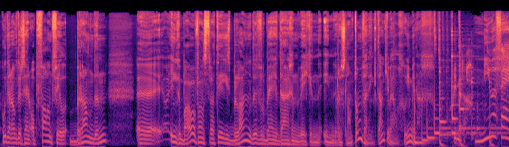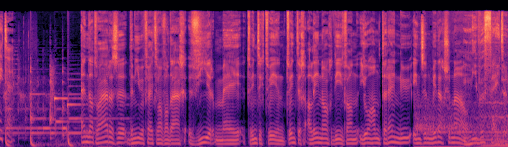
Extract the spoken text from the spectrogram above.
hoe dan ook er zijn opvallend veel branden uh, in gebouwen van strategisch belang de voorbije dagen, weken in Rusland. Tom Venning, dankjewel. Goedemiddag. Goedemiddag. Nieuwe feiten. En dat waren ze, de nieuwe feiten van vandaag, 4 mei 2022. Alleen nog die van Johan Terrein nu in zijn middagjournaal. Nieuwe feiten.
